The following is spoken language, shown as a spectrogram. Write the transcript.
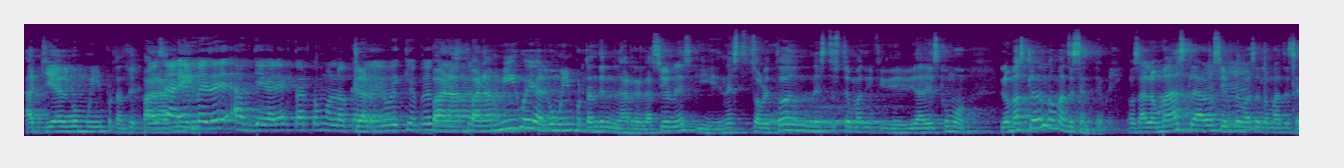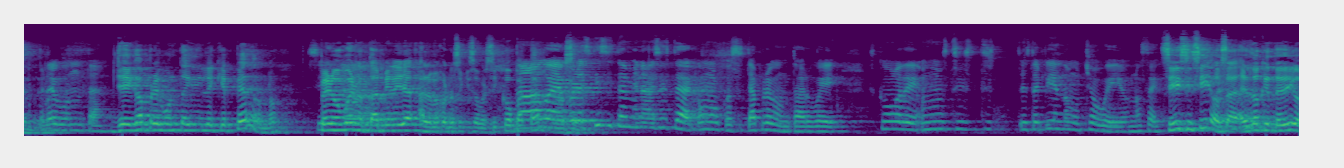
aquí hay algo muy importante para o sea, mí. en vez de a- llegar y actuar como loca, Claro, güey, ¿qué para, para mí, güey, algo muy importante en las relaciones y en este- sobre todo en estos temas de infidelidad es como lo más claro, lo más decente, güey. O sea, lo más claro siempre va a ser lo más decente. ¿no? Pregunta. Llega, pregunta y dile qué pedo, ¿no? Sí, pero claro. bueno, también ella a lo mejor no se quiso ver psicópata. No, güey, no pero sé. es que sí también a veces te da como cosita a preguntar, güey. Es como de, mm, te, te- te estoy pidiendo mucho, güey, o no sé. Sí, sí, sí, o sea, es lo que te digo.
